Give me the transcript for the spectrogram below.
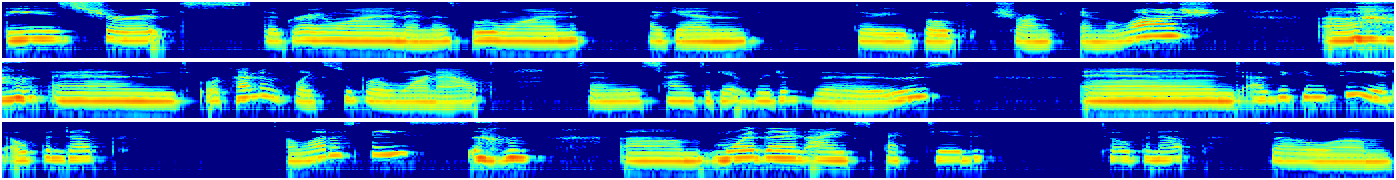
these shirts, the gray one and this blue one, again, they both shrunk in the wash. Uh, and were kind of like super worn out. So it was time to get rid of those. And as you can see, it opened up a lot of space, um, more than I expected to open up. So um,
